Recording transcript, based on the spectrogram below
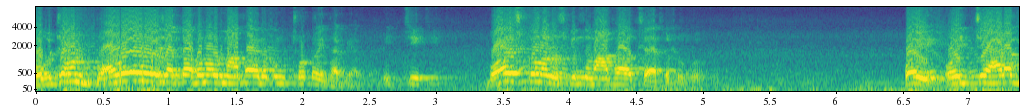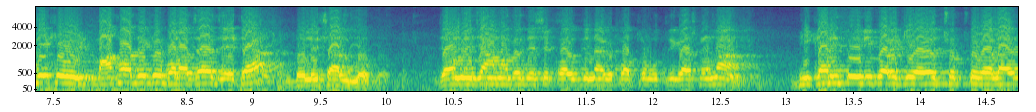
ও যখন বড় হয়ে যায় তখন ওর মাথা এরকম ছোটই থাকে। পিচ্ছি বয়স্ক মানুষ কিন্তু মাথা হচ্ছে এতটুকু। ওই ওই চেহারা দেখে, ওই মাথা দেখে বলা যায় যে এটা ডলিশার লোক। যেমন এই যে আমাদের দেশে কয়েকদিন আগে পত্র পত্রিকা আসলো না? ভিকারি তৈরি করে কীভাবে ছোট্টবেলায়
